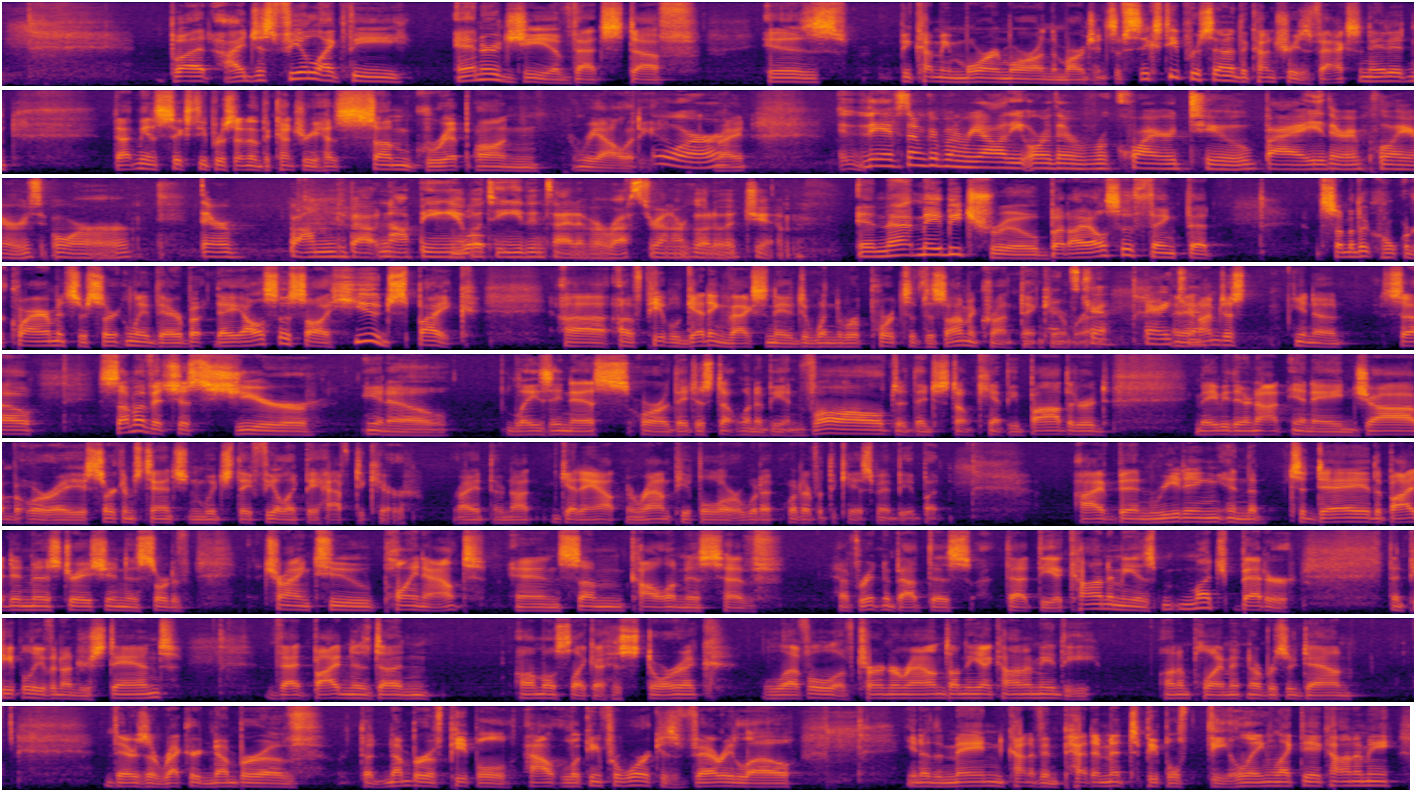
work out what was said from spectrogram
But I just feel like the energy of that stuff is becoming more and more on the margins. If 60% of the country is vaccinated, that means 60% of the country has some grip on reality. Or right? they have some grip on reality or they're required to by their employers or they're bummed about not being able Well- to eat inside of a restaurant or go to a gym. And that may be true, but I also think that some of the requirements are certainly there, but they also saw a huge spike uh, of people getting vaccinated when the reports of this Omicron thing came around. true. Very true. and. I'm just, you know, so some of it's just sheer, you know, laziness, or they just don't want to be involved, or they just don't can't be bothered. Maybe they're not in a job or a circumstance in which they feel like they have to care. Right? They're not getting out and around people, or whatever the case may be. But I've been reading in the today the Biden administration is sort of trying to point out, and some columnists have have written about this that the economy is much better than people even understand. That Biden has done almost like a historic level of turnaround on the economy. The unemployment numbers are down. There's a record number of the number of people out looking for work is very low. You know, the main kind of impediment to people feeling like the economy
